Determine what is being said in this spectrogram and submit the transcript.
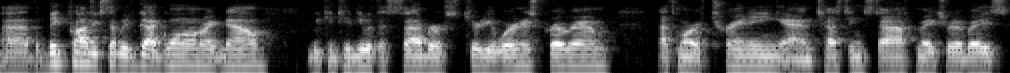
Uh, the big projects that we've got going on right now, we continue with the cyber security awareness program. That's more of training and testing staff to make sure everybody's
